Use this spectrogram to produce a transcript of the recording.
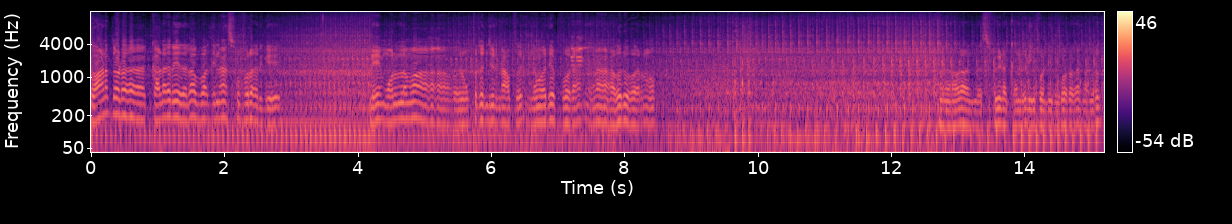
வானத்தோட கலரு இதெல்லாம் பார்த்தீங்கன்னா சூப்பராக இருக்குது அப்படியே மொல்லமாக ஒரு முப்பத்தஞ்சு நாற்பது இந்த மாதிரியே போகிறேன் ஏன்னா அவர் வரணும். அதனால் அந்த ஸ்பீடை கண்டினியூ பண்ணிட்டு போகிறது நல்லது.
